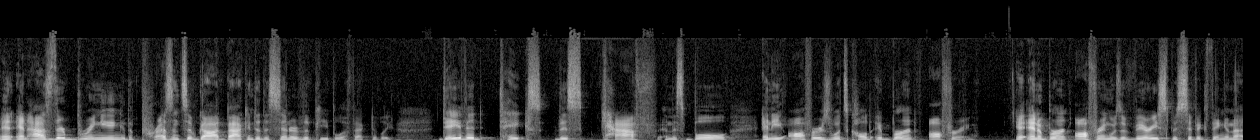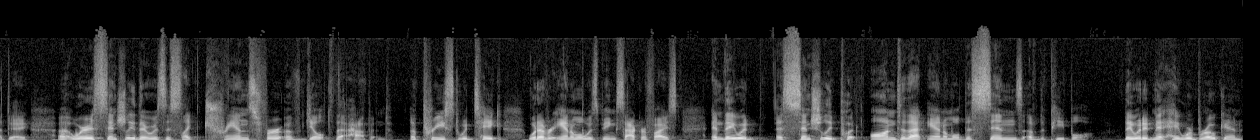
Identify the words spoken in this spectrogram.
and, and as they're bringing the presence of God back into the center of the people effectively, David takes this calf and this bull and he offers what's called a burnt offering. And a burnt offering was a very specific thing in that day, uh, where essentially there was this like transfer of guilt that happened. A priest would take whatever animal was being sacrificed, and they would essentially put onto that animal the sins of the people. They would admit, hey, we're broken,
